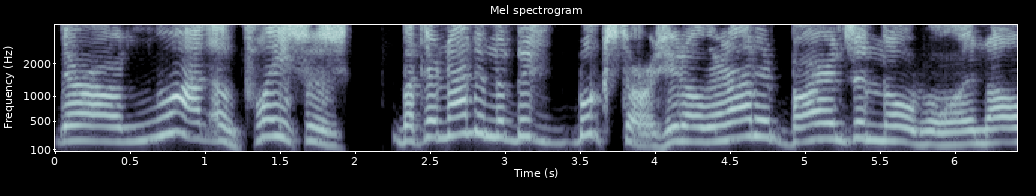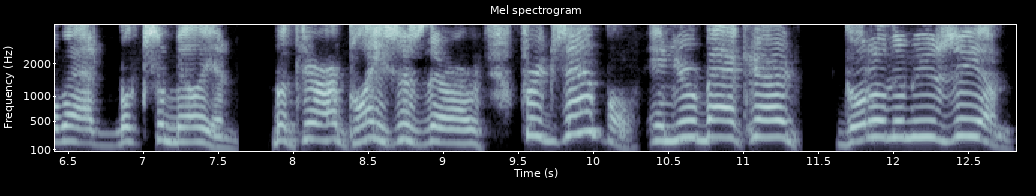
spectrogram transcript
there are a lot of places, but they're not in the big bookstores. You know, they're not at Barnes and Noble and all that, Books a Million. But there are places there are, for example, in your backyard, go to the museum.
